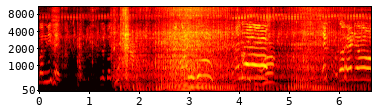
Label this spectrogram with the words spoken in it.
બંધ નહીં થાય એટલે પકડો. આ ચાલુ છે. એના જો. એક ફોટો હેડ્યો.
